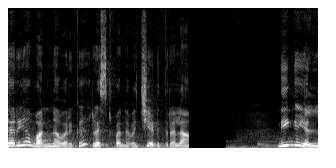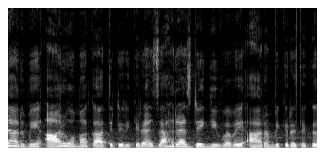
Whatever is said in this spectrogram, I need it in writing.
சரியாக ஒன் ஹவருக்கு ரெஸ்ட் பண்ண வச்சு எடுத்துடலாம். நீங்கள் எல்லாருமே ஆர்வமாக காத்துட்டு இருக்கிற ஜஹராஸ் டே கிவ் அவே ஆரம்பிக்கிறதுக்கு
